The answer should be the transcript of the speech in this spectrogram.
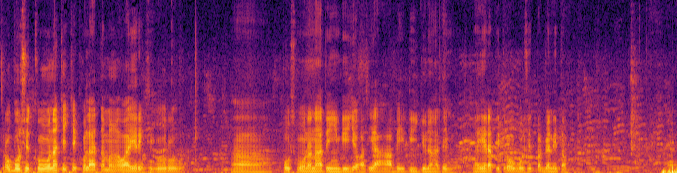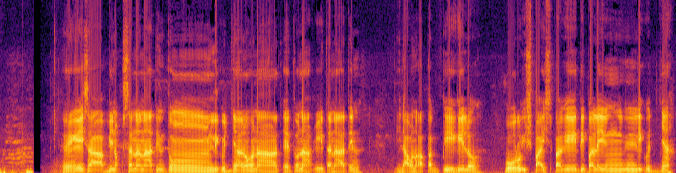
Troubleshoot ko muna. Check ko lahat ng mga wiring. Siguro ah post muna natin yung video kasi hahaba yung video natin. Mahirap i-troubleshoot pag ganito. Yun guys, ah, binuksan na natin tong likod niya, no? Na, eto, nakita natin. Hindi na ako nakapagpigil, oh. Puro ispa spaghetti pala yung likod niya.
